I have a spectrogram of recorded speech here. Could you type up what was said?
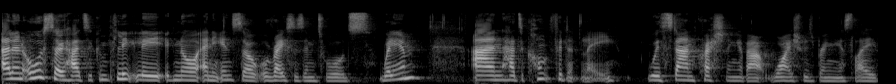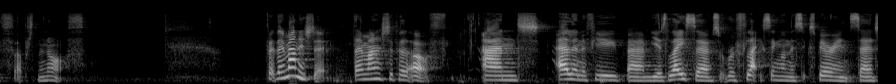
Ellen also had to completely ignore any insult or racism towards William and had to confidently withstand questioning about why she was bringing a slave up to the north. But they managed it. They managed to pull it off. And Ellen, a few um, years later, sort of reflecting on this experience, said,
